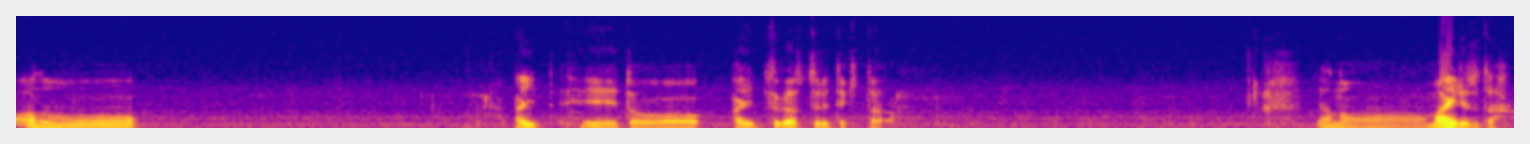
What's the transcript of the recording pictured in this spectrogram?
あのーあいえっ、ー、とあいつが連れてきた。あのマイルズだ。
